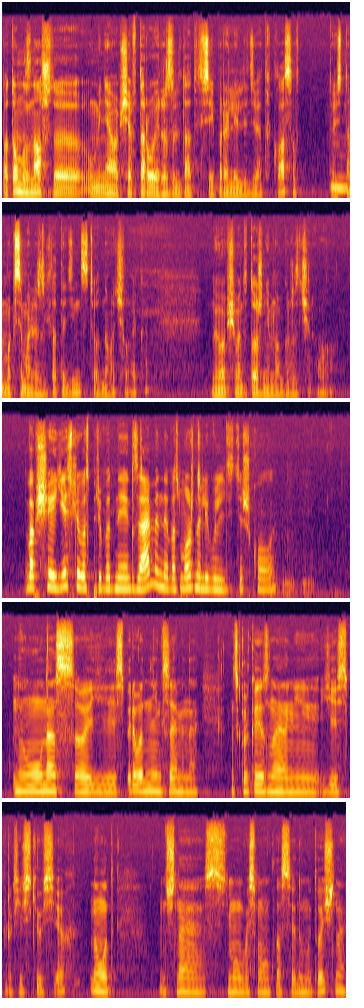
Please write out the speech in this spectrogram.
Потом узнал, что у меня вообще второй результат всей параллели девятых классов. То есть mm-hmm. там максимальный результат 11 у одного человека. Ну и, в общем, это тоже немного разочаровало. Вообще, есть ли у вас переводные экзамены? Возможно ли вылететь из школы? Ну, у нас э, есть переводные экзамены. Насколько я знаю, они есть практически у всех. Ну вот, начиная с 7-8 класса, я думаю, точно.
